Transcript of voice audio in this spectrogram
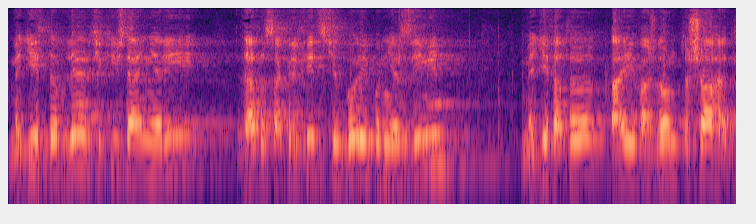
me gjithë këtë vlerë që kishte ai njeri dhe atë sakrificë që bëri për njerëzimin, megjithatë ai vazhdon të shahet,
